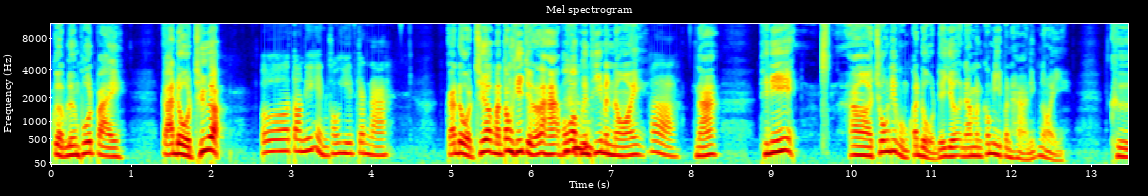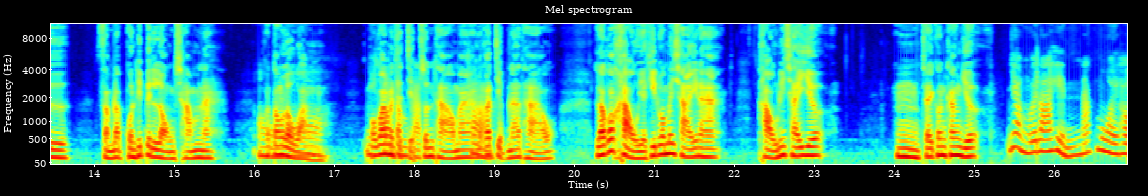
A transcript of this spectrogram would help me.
เกือบลืมพูดไป กระโดดเชือก เออ ตอนนี้เห็นเขาฮิตกันนะ กระโดดเชือกมันต้องฮิตอยู่แล้วล่ะฮะเพราะว่าพื้นที่มันน้อยค่ะนะ ทีนี้เอ่อช่วงที่ผมกระโดดเยอะๆนะ มันก็มีปัญหานิดหน่อย คือสำหรับคนที่เป็นรองช้ำนะก็ต้องระวัง เพราะว่ามันจะเจ็บข้อำกัดส้นเท้ามากค่ะแล้วก็เจ็บหน้าเท้า แล้วก็เข่าอย่าคิดว่าไม่ใช้นะฮะ เข่านี่ใช้เยอะ อืม ใช้ค่อนข้างเยอะ อย่างเวลาเห็นนักมวยเขา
